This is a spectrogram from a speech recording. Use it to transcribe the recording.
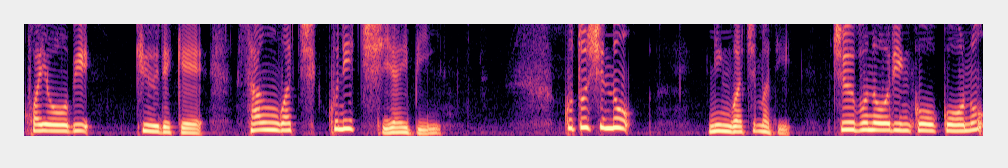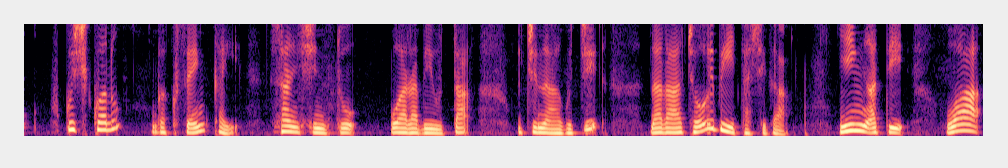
火曜日旧でけ3月9日やいびん。今年の人月まで中部農林高校の福祉科の学生会三振とわらび歌内縄口奈良町いびいたしがインアティは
